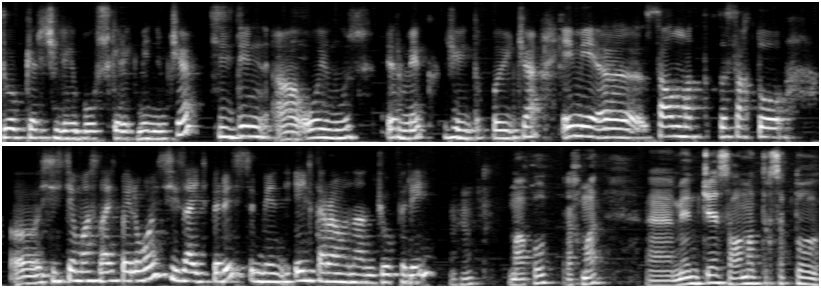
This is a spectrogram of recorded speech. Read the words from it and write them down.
жоопкерчилиги болуш керек менимче. Сиздин оюңуз эрмек жыйынтык боюнча. Эми саламаттыкты сактоо Э, системасын айтпай эле коеюн сиз айтып бересиз мен эл тарабынан жооп берейин. Макул рахмат. Э, менимче саламаттык сактоо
